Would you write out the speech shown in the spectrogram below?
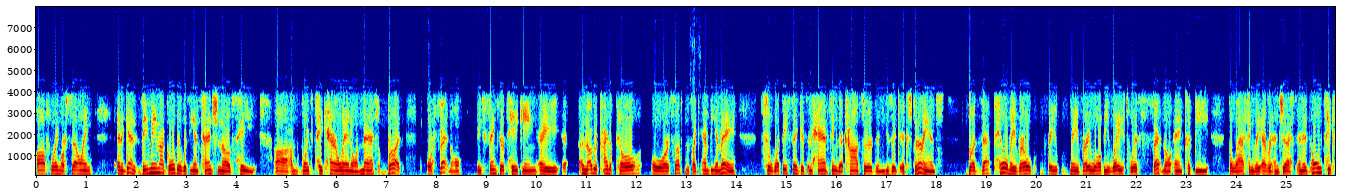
offering or selling, and again, they may not go there with the intention of, hey, uh, I'm going to take heroin or meth, but or fentanyl. They think they're taking a another kind of pill or substance like MDMA to what they think is enhancing their concert and music experience. But that pill may very may very well be laced with fentanyl and could be the last thing they ever ingest. And it only takes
